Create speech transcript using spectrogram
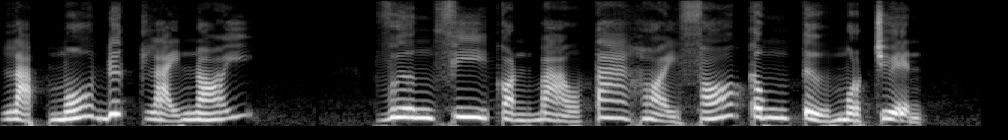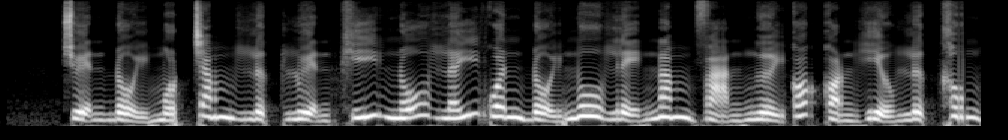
Lạp mố đức lại nói. Vương Phi còn bảo ta hỏi phó công tử một chuyện. Chuyện đổi 100 lực luyện khí nỗ lấy quân đội nô lệ 5 vạn người có còn hiệu lực không?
